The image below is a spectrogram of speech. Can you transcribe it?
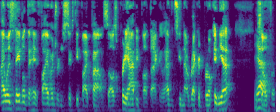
I was able to hit 565 pounds. So I was pretty happy about that because I haven't seen that record broken yet. Yeah. So for,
